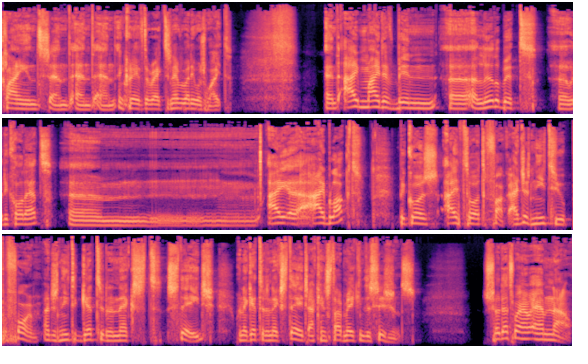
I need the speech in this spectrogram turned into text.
clients and and and, and creative directors and everybody was white. And I might have been uh, a little bit uh, what do you call that? Um, I uh, I blocked because I thought, fuck, I just need to perform. I just need to get to the next stage. When I get to the next stage, I can start making decisions. So that's where I am now.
